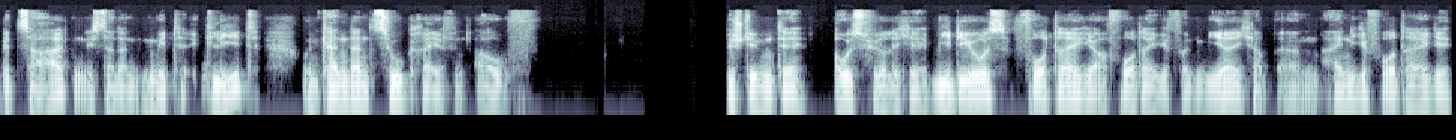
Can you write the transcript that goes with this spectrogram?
bezahlt und ist da dann Mitglied und kann dann zugreifen auf bestimmte ausführliche Videos, Vorträge, auch Vorträge von mir. Ich habe ähm, einige Vorträge,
